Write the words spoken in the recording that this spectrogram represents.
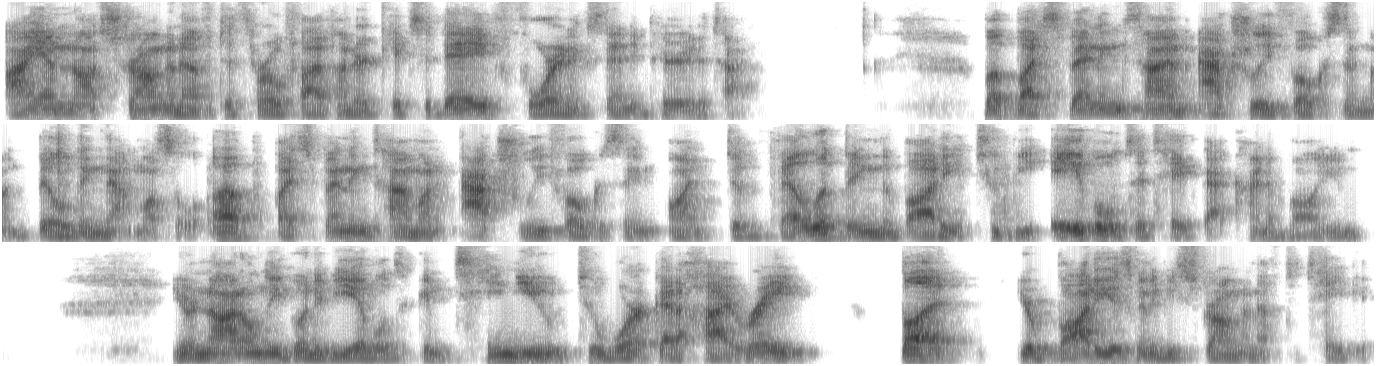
I am not strong enough to throw 500 kicks a day for an extended period of time. But by spending time actually focusing on building that muscle up, by spending time on actually focusing on developing the body to be able to take that kind of volume, you're not only going to be able to continue to work at a high rate, but your body is going to be strong enough to take it.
